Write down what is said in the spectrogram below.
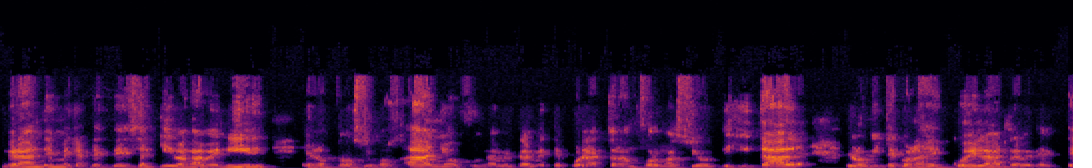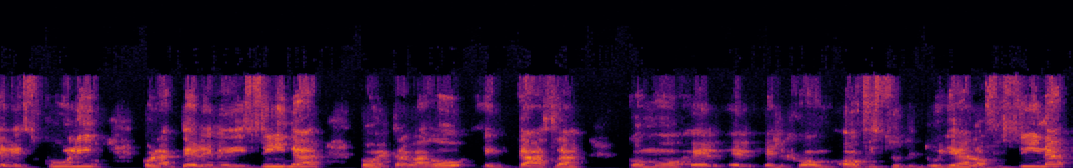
grandes megatendencias que iban a venir en los próximos años, fundamentalmente por la transformación digital. Lo viste con las escuelas a través del teleschooling, con la telemedicina, con el trabajo en casa, como el, el, el home office sustituye a la oficina.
